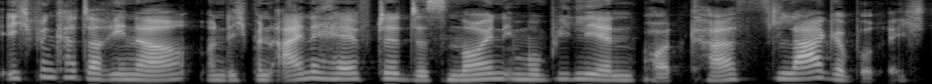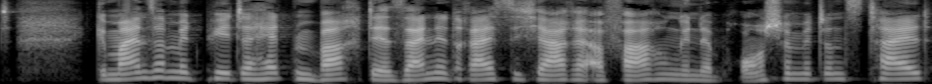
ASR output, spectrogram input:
Ich bin Katharina und ich bin eine Hälfte des neuen Immobilien-Podcasts Lagebericht. Gemeinsam mit Peter Hettenbach, der seine 30 Jahre Erfahrung in der Branche mit uns teilt,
